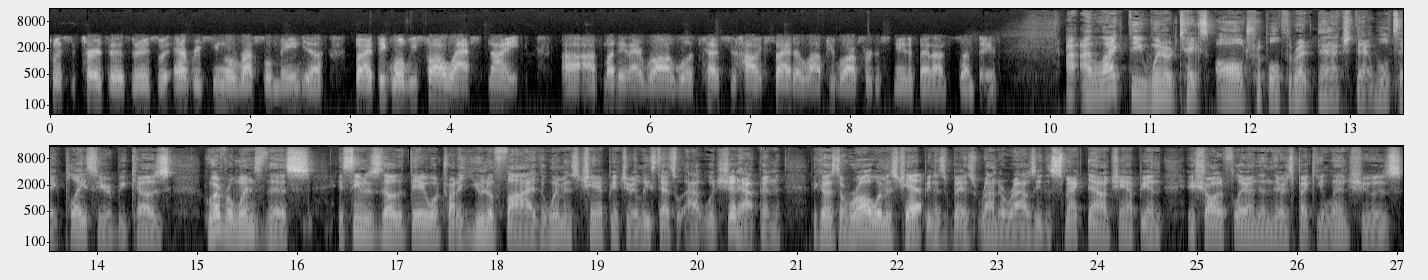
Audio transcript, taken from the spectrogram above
twisted turns as there is with every single WrestleMania. But I think what we saw last night uh, on Monday Night Raw will attest to how excited a lot of people are for this main event on Sunday. I, I like the winner takes all triple threat match that will take place here because whoever wins this, it seems as though that they will try to unify the women's championship. At least that's what, what should happen because the Raw Women's Champion is, is Ronda Rousey, the SmackDown Champion is Charlotte Flair, and then there's Becky Lynch who is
